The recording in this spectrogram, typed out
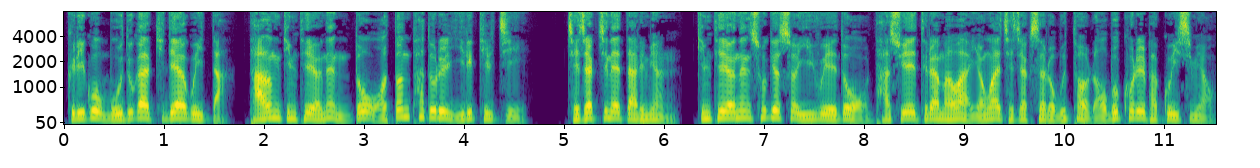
그리고 모두가 기대하고 있다. 다음 김태연은 또 어떤 파도를 일으킬지 제작진에 따르면 김태연은 속여서 이후에도 다수의 드라마와 영화 제작사로부터 러브콜을 받고 있으며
